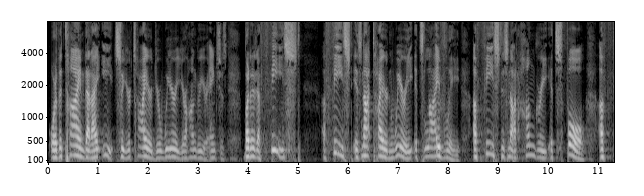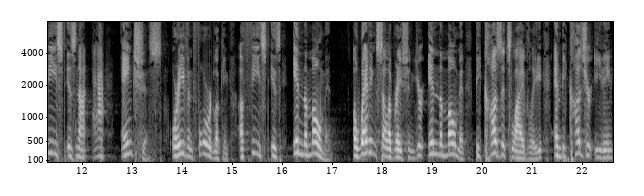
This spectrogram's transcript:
or the time that I eat. So you're tired, you're weary, you're hungry, you're anxious. But at a feast, a feast is not tired and weary, it's lively. A feast is not hungry, it's full. A feast is not a- anxious or even forward looking. A feast is in the moment. A wedding celebration, you're in the moment because it's lively and because you're eating,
